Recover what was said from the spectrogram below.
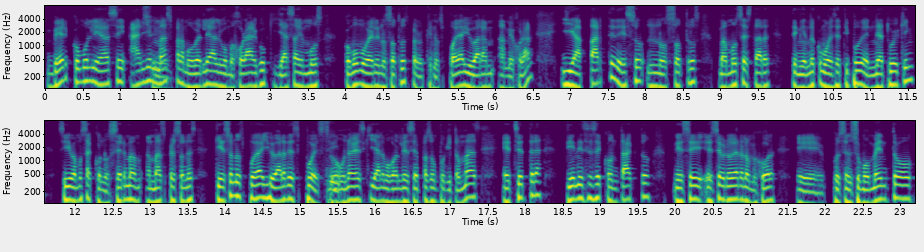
ver cómo le hace a alguien más para moverle algo, mejor algo que ya sabemos cómo moverle nosotros, pero que nos puede ayudar a, mejorar. Y aparte de eso, nosotros vamos a estar teniendo como ese tipo de networking, sí, vamos a conocer a más personas que eso nos puede ayudar después, Una vez que ya a lo mejor le sepas un poquito más, etcétera, tienes ese contacto, ese, ese brother a lo mejor, eh, pues en su momento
